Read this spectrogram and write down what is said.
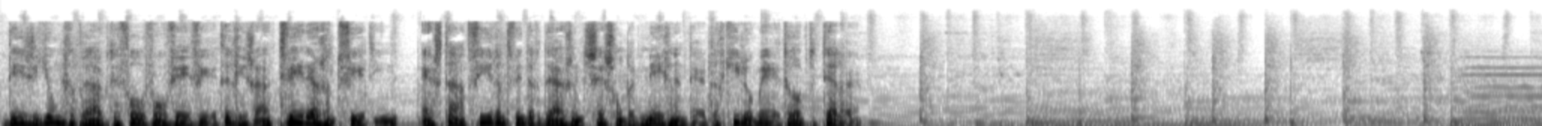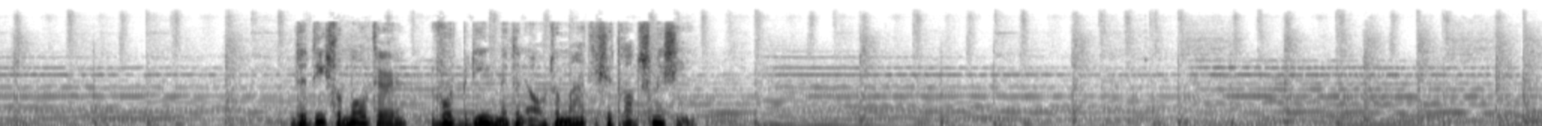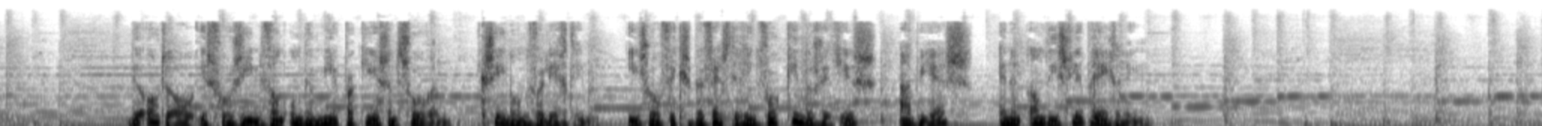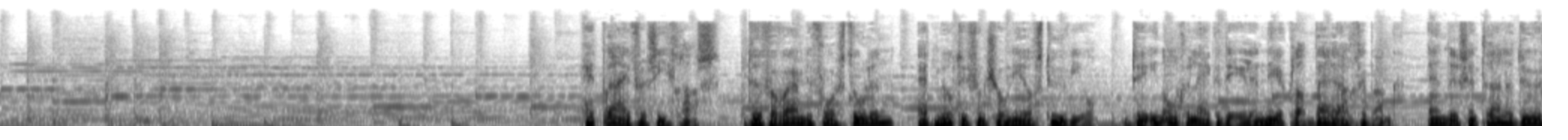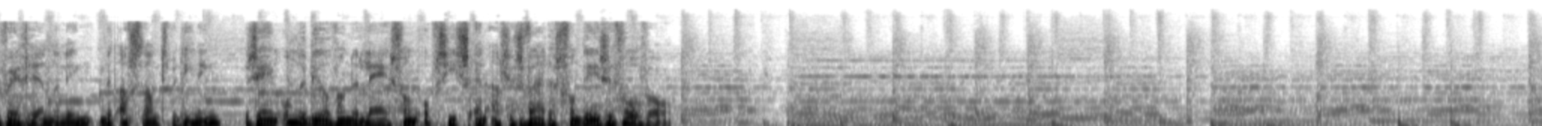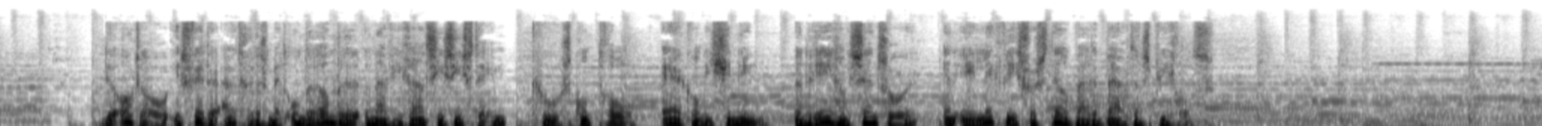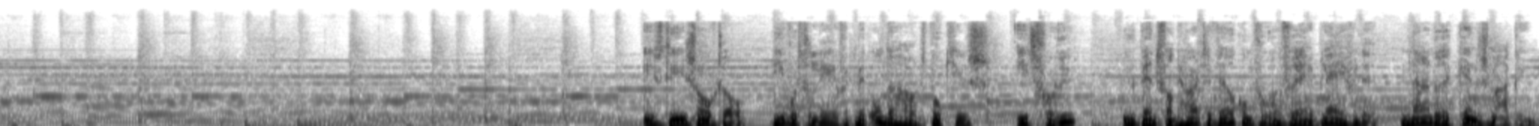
Deze jong gebruikte Volvo V40 is uit 2014, er staat 24.639 kilometer op de teller. De dieselmotor wordt bediend met een automatische transmissie. De auto is voorzien van onder meer parkeersensoren, xenonverlichting, isofix bevestiging voor kinderzitjes, ABS en een anti-slipregeling. Het privacyglas, de verwarmde voorstoelen, het multifunctioneel stuurwiel, de in ongelijke delen neerklapbare achterbank en de centrale deurvergrendeling met afstandsbediening zijn onderdeel van de lijst van opties en accessoires van deze Volvo. De auto is verder uitgerust met onder andere een navigatiesysteem, cruise control, airconditioning, een regensensor en elektrisch verstelbare buitenspiegels. Is deze auto, die wordt geleverd met onderhoudsboekjes, iets voor u? U bent van harte welkom voor een vrijblijvende, nadere kennismaking.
